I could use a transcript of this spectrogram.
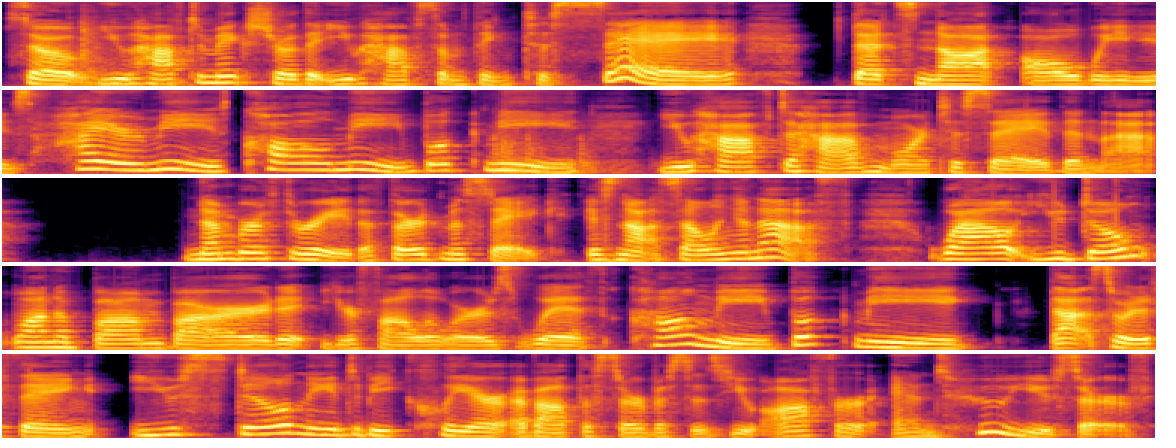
So you have to make sure that you have something to say that's not always hire me, call me, book me. You have to have more to say than that. Number three, the third mistake is not selling enough. While you don't want to bombard your followers with call me, book me, that sort of thing, you still need to be clear about the services you offer and who you serve.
